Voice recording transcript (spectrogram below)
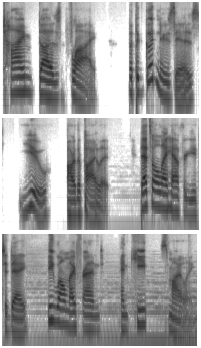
time does fly. But the good news is you are the pilot. That's all I have for you today. Be well, my friend, and keep smiling.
